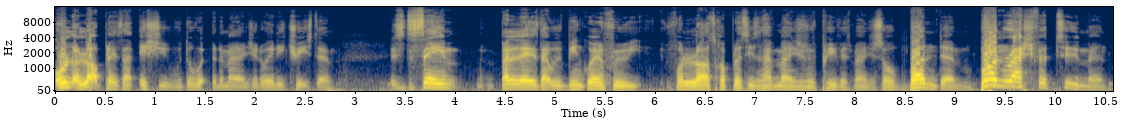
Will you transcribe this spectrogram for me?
a lot of players have issues with the, with the manager, the way he treats them. It's the same players that we've been going through for the last couple of seasons, have managers with previous managers. So bun them, bun Rashford too, man.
